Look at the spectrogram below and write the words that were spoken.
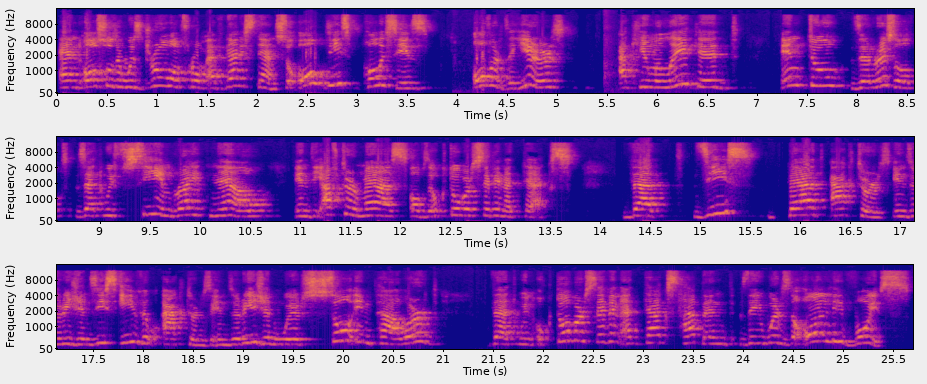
and also the withdrawal from Afghanistan. So, all these policies over the years accumulated into the result that we've seen right now in the aftermath of the October 7 attacks. That these bad actors in the region, these evil actors in the region were so empowered that when October 7 attacks happened, they were the only voice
